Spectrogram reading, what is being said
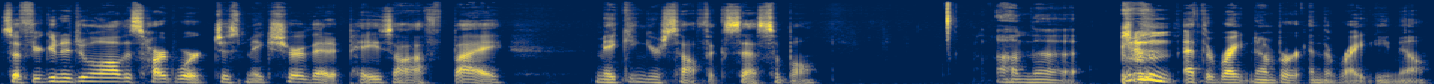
So if you're going to do all this hard work, just make sure that it pays off by making yourself accessible on the at the right number and the right email.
